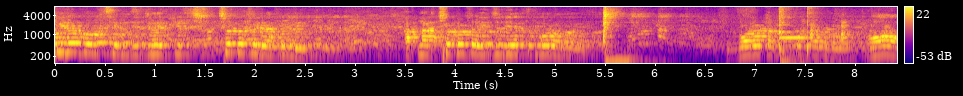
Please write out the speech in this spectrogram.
পীরা বলছেন যে ছোট পীরা বলি। আপনার ছোটটাই যদি এত বড় হয়, বড়টা কত বড় হ্যাঁ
